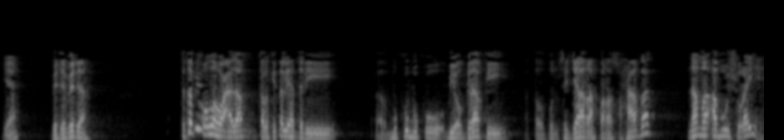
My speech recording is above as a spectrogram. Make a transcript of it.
Ya, beda-beda tetapi Allah alam kalau kita lihat dari e, buku-buku biografi ataupun sejarah para sahabat, nama Abu Shuraih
